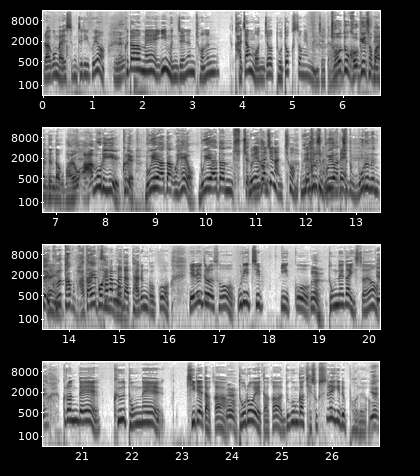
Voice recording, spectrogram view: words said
라고 말씀드리고요. 네. 그 다음에 이 문제는 저는 가장 먼저 도덕성의 문제다. 저도 거기에서 봐야 네. 된다고 봐요. 아무리 그래 무해하다고 해요. 무해하다는 수치 무해하진 않죠. 무해하진 그렇죠. 무해한지도 모르는데 네. 그렇다고 바다에 버리는 사람마다 건. 다른 거고 예를 들어서 우리 집이 있고 네. 동네가 있어요. 예. 그런데 그 동네 길에다가 네. 도로에다가 누군가 계속 쓰레기를 버려요. 예.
